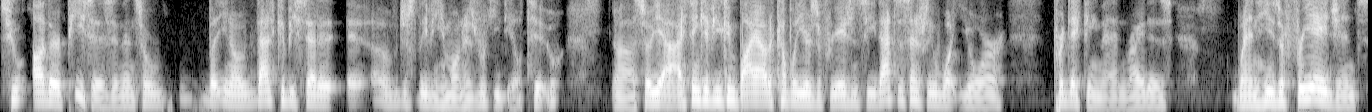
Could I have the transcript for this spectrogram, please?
to other pieces. And then so, but you know, that could be said of just leaving him on his rookie deal too. Uh, so yeah, I think if you can buy out a couple years of free agency, that's essentially what you're predicting then, right? Is when he's a free agent,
